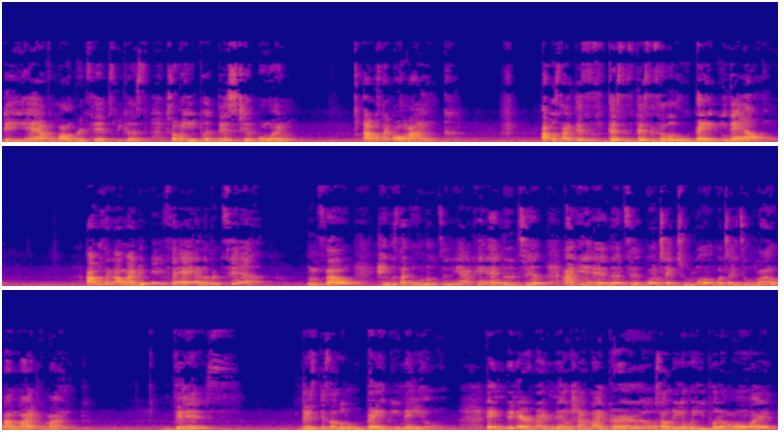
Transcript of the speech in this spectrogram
did he have longer tips? Because, so when he put this tip on, I was like, oh, Mike. I was like, this is, this is, this is a little baby nail I was like, oh, I'm like, you need to add another tip. And so he was like, oh, no, to me, I can't add another tip. I can't add another tip. Gonna take too long. Gonna take too long. I'm like, Mike, this, this is a little baby nail. And, and everybody in the nail shop like, girl. So then when he put them on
